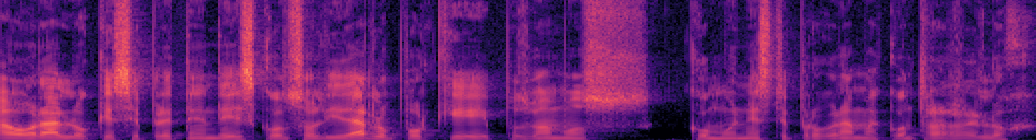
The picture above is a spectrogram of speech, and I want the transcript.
ahora lo que se pretende es consolidarlo porque pues vamos como en este programa contrarreloj.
